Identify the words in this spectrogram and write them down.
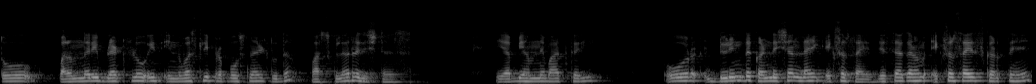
तो pulmonary blood flow is inversely proportional to the vascular resistance. ये अभी हमने बात करी। और during the condition like exercise जैसे अगर हम एक्सरसाइज करते हैं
